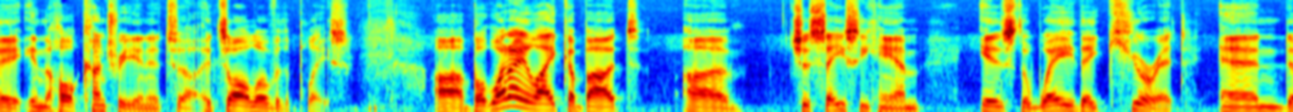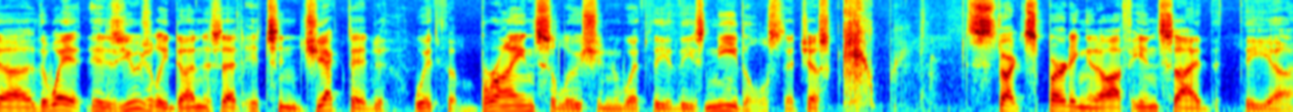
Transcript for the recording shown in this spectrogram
uh, in the whole country, and it's uh, it's all over the place. Uh, but what I like about uh, Chisesi ham is the way they cure it. And uh, the way it is usually done is that it's injected with brine solution with the, these needles that just start spurting it off inside the uh,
